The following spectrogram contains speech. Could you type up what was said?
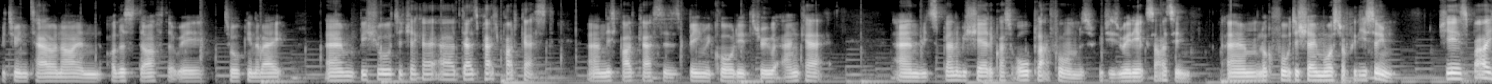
between Taylor and I and other stuff that we're talking about, um, be sure to check out our Dad's Patch podcast. And this podcast is being recorded through Anchor and it's going to be shared across all platforms, which is really exciting. Um, look forward to sharing more stuff with you soon. Cheers, bye.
